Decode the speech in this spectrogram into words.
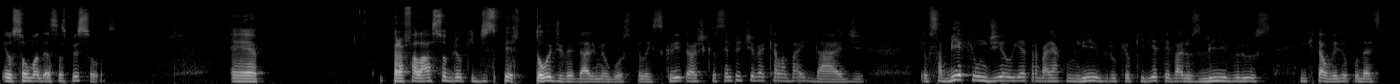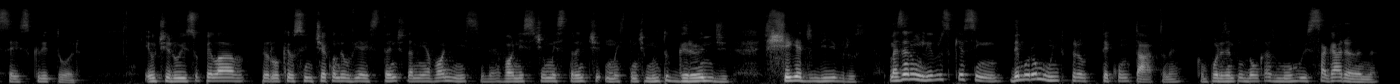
eu sou uma dessas pessoas. É, para falar sobre o que despertou de verdade meu gosto pela escrita, eu acho que eu sempre tive aquela vaidade eu sabia que um dia eu ia trabalhar com livro, que eu queria ter vários livros e que talvez eu pudesse ser escritor. Eu tiro isso pela, pelo que eu sentia quando eu via a estante da minha avó Nice, né? A avó Nice tinha uma estante, uma estante muito grande, cheia de livros. Mas eram livros que, assim, demorou muito para eu ter contato, né? Como, por exemplo, Dom Casmurro e Sagarana.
